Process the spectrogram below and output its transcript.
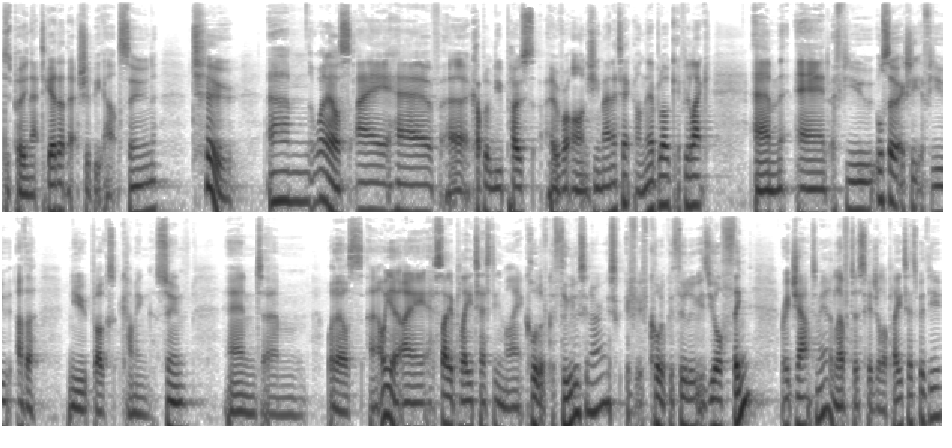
just putting that together. That should be out soon too. Um, what else? I have uh, a couple of new posts over on Humanitec on their blog, if you like, um, and a few, also actually a few other new blogs coming soon. And um, what else? Uh, oh yeah, I started play testing my Call of Cthulhu scenarios. If, if Call of Cthulhu is your thing, reach out to me. I'd love to schedule a play test with you.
